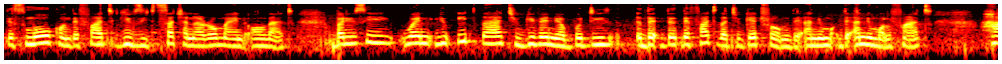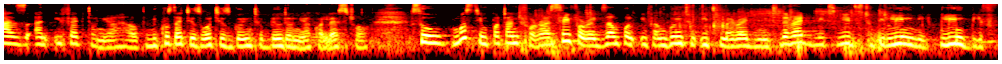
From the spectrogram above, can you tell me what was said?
the, smoke on the fat gives it such an aroma and all that. But you see, when you eat that, you've given your body, the, the, the fat that you get from the animal, the animal fat has an effect on your health because that is what is going to build on your cholesterol. So most important for us, say for example, if I'm going to eat my red meat, the red meat needs to be lean, meat, lean beef.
